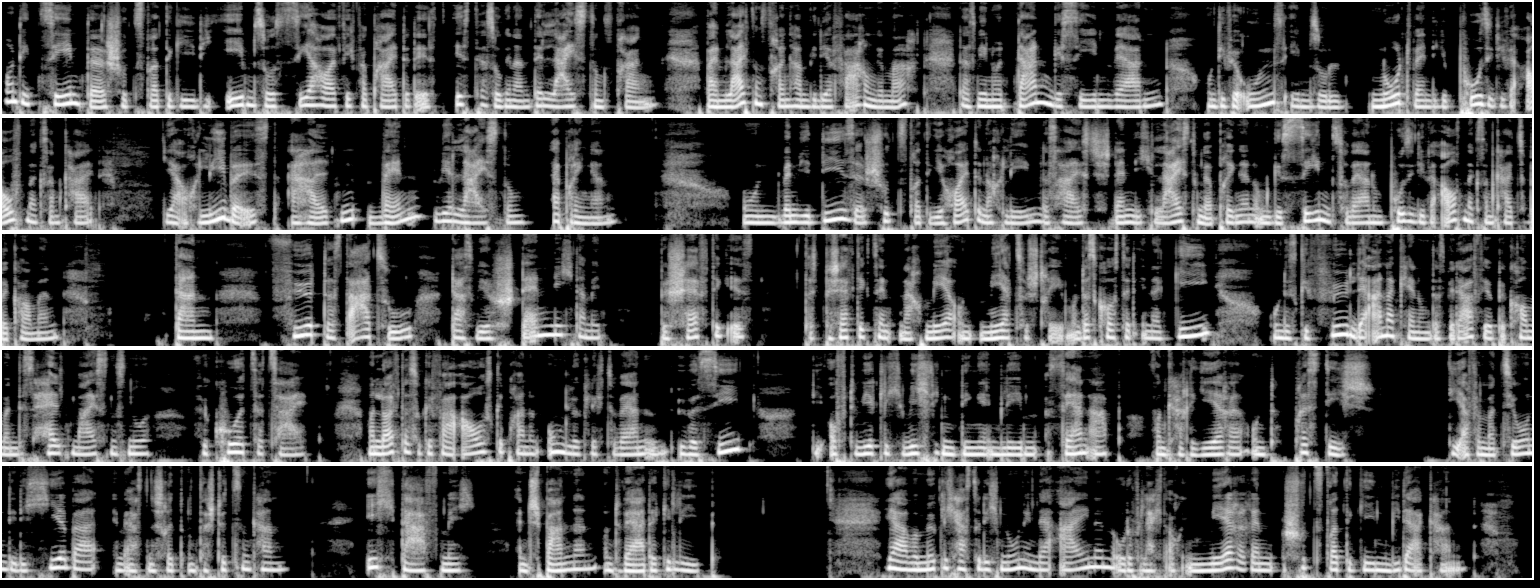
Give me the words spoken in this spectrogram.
Und die zehnte Schutzstrategie, die ebenso sehr häufig verbreitet ist, ist der sogenannte Leistungsdrang. Beim Leistungsdrang haben wir die Erfahrung gemacht, dass wir nur dann gesehen werden und die für uns ebenso notwendige positive Aufmerksamkeit, die ja auch Liebe ist, erhalten, wenn wir Leistung erbringen. Und wenn wir diese Schutzstrategie heute noch leben, das heißt ständig Leistung erbringen, um gesehen zu werden, um positive Aufmerksamkeit zu bekommen, dann führt das dazu, dass wir ständig damit beschäftigt ist, beschäftigt sind, nach mehr und mehr zu streben. Und das kostet Energie und das Gefühl der Anerkennung, das wir dafür bekommen, das hält meistens nur für kurze Zeit. Man läuft also Gefahr, ausgebrannt und unglücklich zu werden und übersieht die oft wirklich wichtigen Dinge im Leben fernab von Karriere und Prestige. Die Affirmation, die dich hierbei im ersten Schritt unterstützen kann. Ich darf mich entspannen und werde geliebt. Ja, womöglich hast du dich nun in der einen oder vielleicht auch in mehreren Schutzstrategien wiedererkannt.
